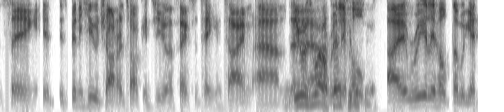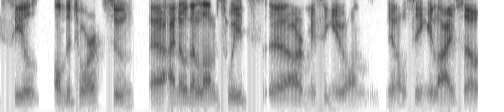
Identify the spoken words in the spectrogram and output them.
saying it, has been a huge honor talking to you, and thanks for taking time. And you as well. I really Thank hope you. I really hope that we get to see you on the tour soon. Uh, I know that a lot of Swedes uh, are missing you on you know seeing you live, so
